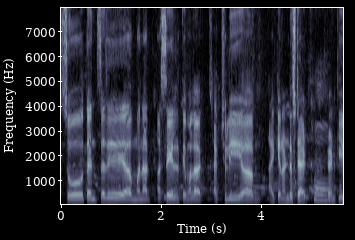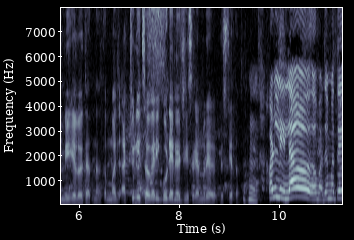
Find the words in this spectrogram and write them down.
सो त्यांचं जे मनात असेल ते मला ऍक्च्युली आय कॅन अंडरस्टँड कारण की मी गेलोय त्यातनं. तर मजा actually it's a very good energy सगळ्यांमध्ये दिसते आता हम्म. पण लीला माझ्या मते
